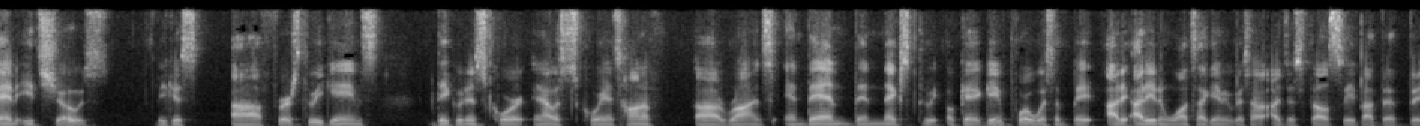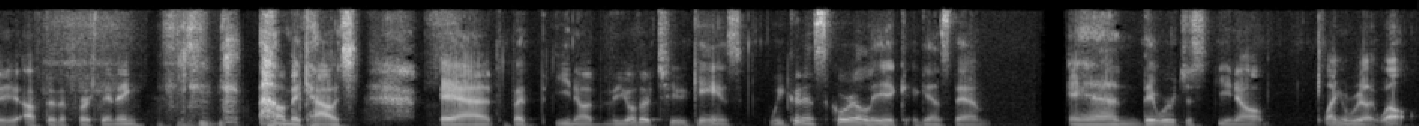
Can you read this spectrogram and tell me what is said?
and it shows because uh, first three games they couldn't score, and I was scoring a ton of uh, runs, and then the next three, okay, game four was a bit. I, I didn't watch that game because I, I just fell asleep at the, the after the first inning on the couch, and but you know the other two games we couldn't score a league against them and they were just you know playing really well.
